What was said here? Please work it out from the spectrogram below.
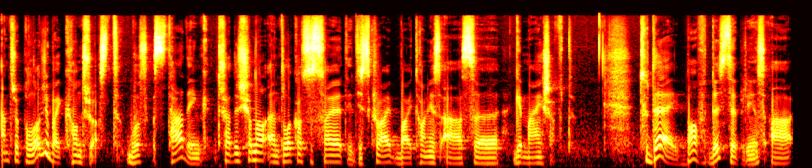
Anthropology, by contrast, was studying traditional and local society described by Tönnies as uh, Gemeinschaft. Today, both disciplines are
